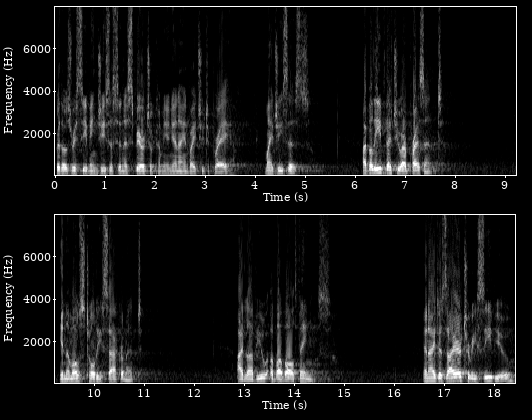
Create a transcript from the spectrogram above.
For those receiving Jesus in a spiritual communion, I invite you to pray. My Jesus, I believe that you are present in the most holy sacrament. I love you above all things, and I desire to receive you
